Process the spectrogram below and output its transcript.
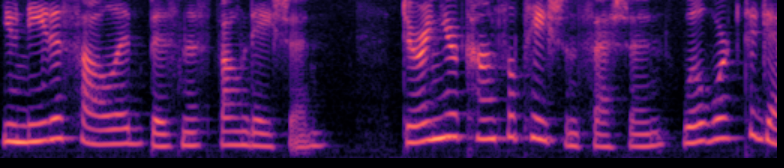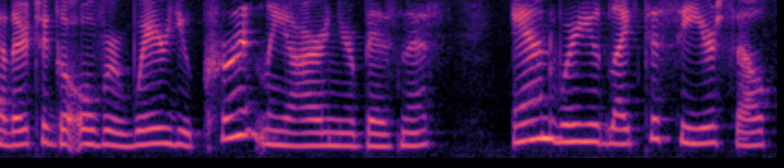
You need a solid business foundation. During your consultation session, we'll work together to go over where you currently are in your business and where you'd like to see yourself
